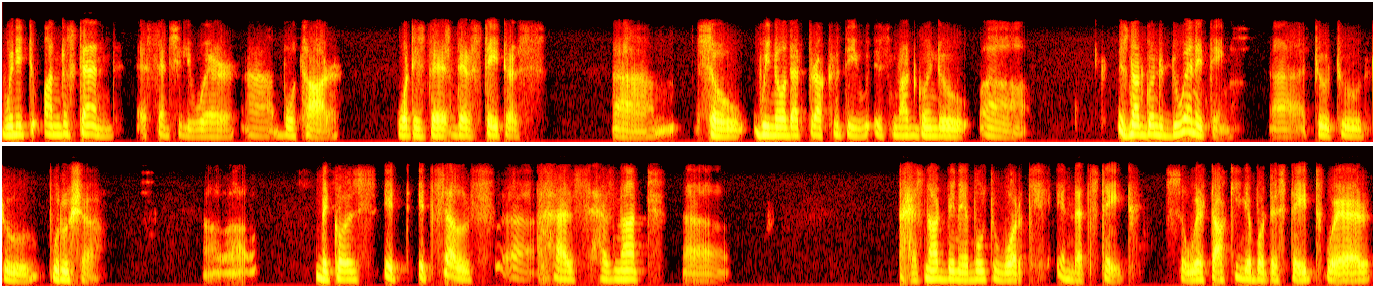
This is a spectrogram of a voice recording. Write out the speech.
we need to understand essentially where uh, both are, what is their their status, um, so we know that Prakriti is not going to uh, is not going to do anything uh, to to to Purusha uh, because it itself uh, has has not uh, has not been able to work in that state. So we're talking about a state where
